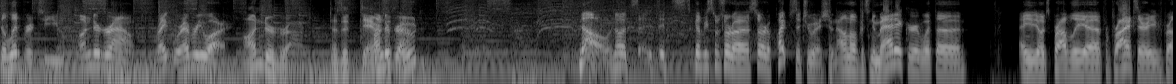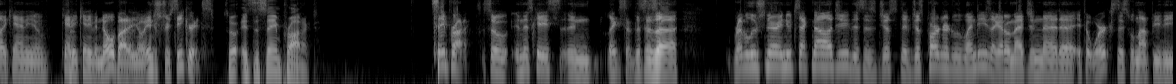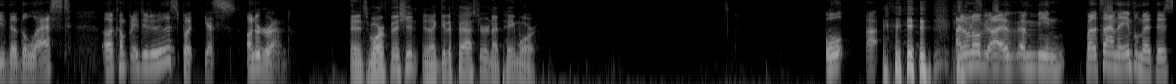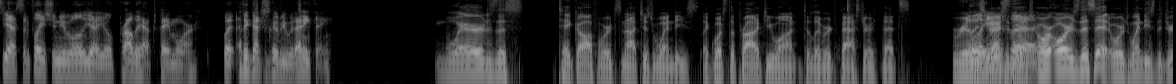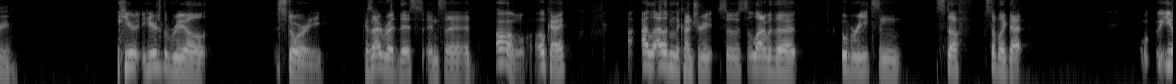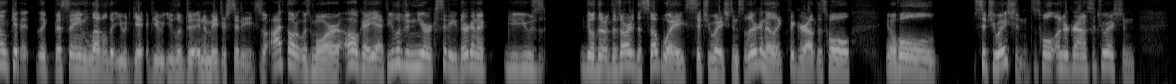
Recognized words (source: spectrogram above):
delivered to you underground, right wherever you are? Underground. Does it damage the food? No, no, it's it's, it's gonna be some sort of sort of pipe situation. I don't know if it's pneumatic or what the. You know, it's probably uh, proprietary. You probably can't you know can't you can't even know about it. You know, industry secrets. So it's the same product. Same product. So in this case, and like I said, this is a revolutionary new technology. This is just they've just partnered with Wendy's. I got to imagine that uh, if it works, this will not be the the, the last uh, company to do this. But yes, underground. And it's more efficient, and I get it faster, and I pay more. Well, I, I don't know if I. I mean, by the time they implement this, yes, inflation. You will. Yeah, you'll probably have to pay more. But I think that's just going to be with anything. Where does this take off where it's not just Wendy's? Like, what's the product you want delivered faster that's really Well, scratching the, edge? Or, or is this it? Or is Wendy's the dream? Here, here's the real story. Because I read this and said, "Oh, okay." I, I live in the country, so it's a lot of the Uber Eats and stuff, stuff like that. You don't get it like the same level that you would get if you, you lived in a major city. So I thought it was more oh, okay. Yeah, if you lived in New York City, they're gonna you use you know there, there's already the subway situation, so they're gonna like figure out this whole you know whole situation, this whole underground situation.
